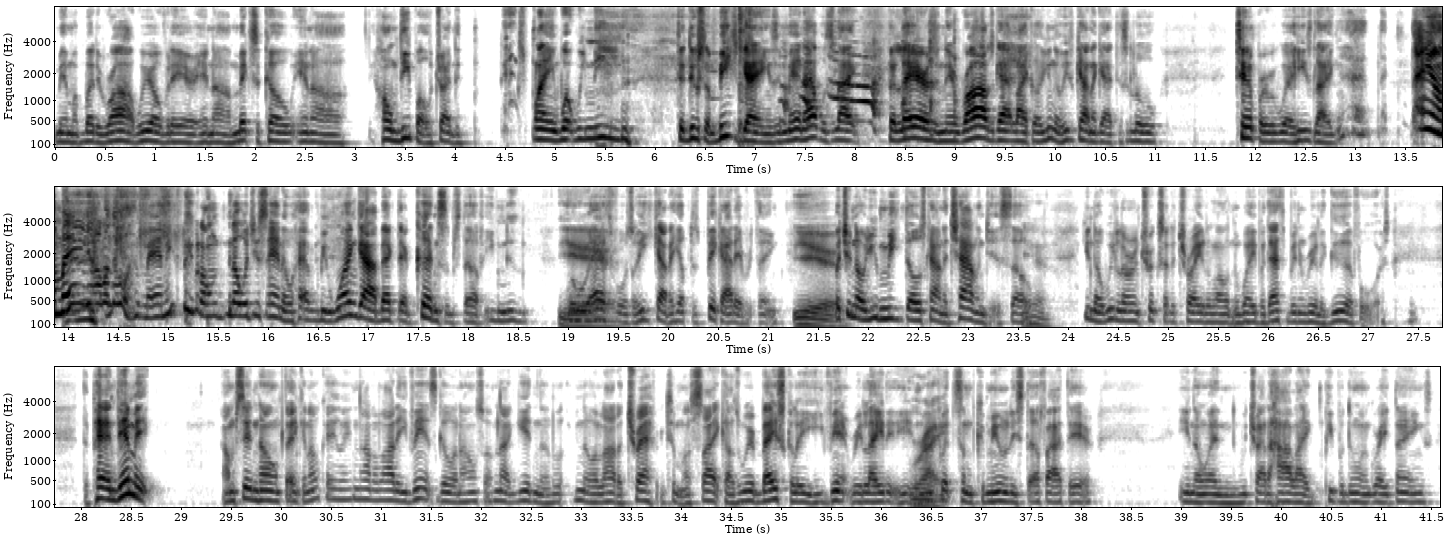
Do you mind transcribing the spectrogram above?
me and my buddy Rob, we were over there in uh, Mexico in uh, Home Depot trying to explain what we need to do some beach games. And man, that was like hilarious. And then Rob's got like a, you know, he's kind of got this little temper where he's like, damn, man, y'all don't know. Man, these people don't know what you're saying. There'll have to be one guy back there cutting some stuff. He knew Yeah. asked for, so he kind of helped us pick out everything. Yeah. But you know, you meet those kind of challenges. So, Yeah. you know, we learn tricks of the trade along the way, but that's been really good for us. The pandemic, I'm sitting home thinking, okay, well, ain't not a lot of events going on, so I'm not getting a, you know a lot of traffic to my site because we're basically event related. Right. We put some community stuff out there, you know, and we try to highlight people doing great things.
